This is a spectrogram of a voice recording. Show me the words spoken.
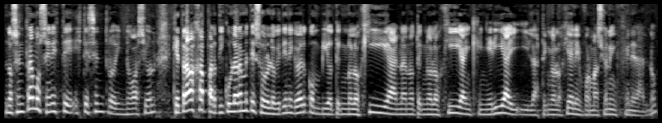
nos centramos en este, este centro de innovación que trabaja particularmente sobre lo que tiene que ver con biotecnología, nanotecnología, ingeniería y, y las tecnologías de la información en general. ¿no?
